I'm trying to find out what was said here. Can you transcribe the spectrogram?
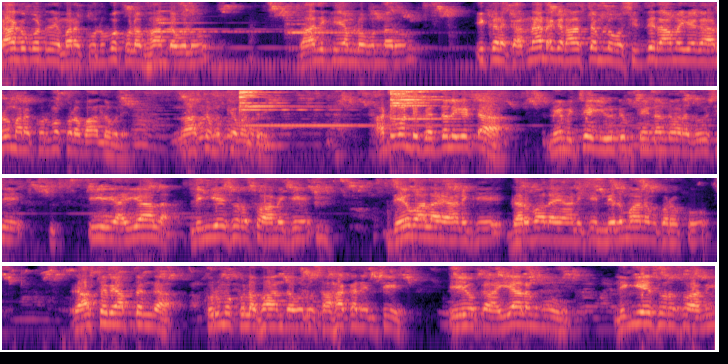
కాకపోతే మన కుటుంబ కుల బాంధవులు రాజకీయంలో ఉన్నారు. ఇక్కడ కర్ణాటక రాష్ట్రంలో సిద్ధిరామయ్య గారు మన కుర్మ కుల బాంధవులే రాష్ట్ర ముఖ్యమంత్రి. అటువంటి పెద్దలు గిట్ట మేము ఇచ్చే యూట్యూబ్ ఛానల్ ద్వారా చూసి ఈ అయ్యాల లింగేశ్వర స్వామికి దేవాలయానికి గర్భాలయానికి నిర్మాణం కొరకు రాష్ట్ర వ్యాప్తంగా కురుమ కుల బాంధవులు సహకరించి ఈ యొక్క అయ్యాలంగు లింగేశ్వర స్వామి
